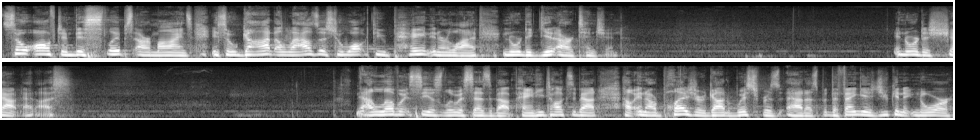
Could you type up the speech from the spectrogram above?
So often this slips our minds. And so God allows us to walk through pain in our life in order to get our attention, in order to shout at us. Now, I love what C.S. Lewis says about pain. He talks about how in our pleasure, God whispers at us, but the thing is, you can ignore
